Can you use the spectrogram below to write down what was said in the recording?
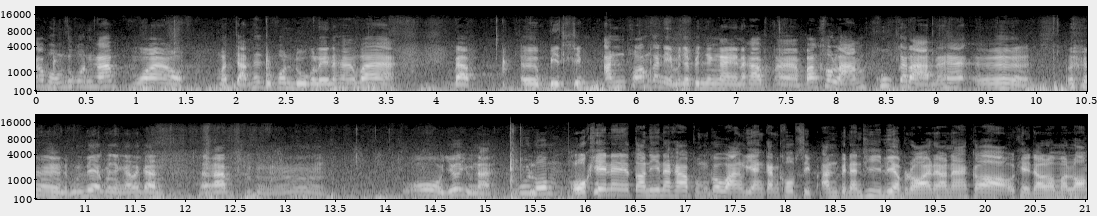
ครับผมทุกคนครับว้าวมาจัดให้ทุกคนดูกันเลยนะฮะว่า แบบเออบิดสิบอันพร้อมกันเนี่ยมันจะเป็นยังไงนะครับอ่าบ้างข้าวหลามพุกระดาษนะฮะเออผมเรียกมันอย่างนั้นแล้วกันนะครับ อื้อหือโอ้เยอะอยู่นะอุ้ยลมโอเคในตอนนี้นะครับผมก็วางเรียงกันครบ 10 อันเป็นอันที่เรียบร้อยแล้วนะ ก็โอเคเดี๋ยวเรามาลอง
